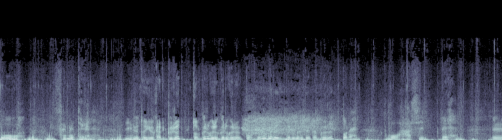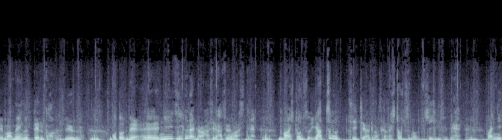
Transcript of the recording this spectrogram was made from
こう攻めているというかぐるっとぐるぐるぐるぐるこうぐるぐるぐるぐるというかぐるっとねこう走って、えー、まあ巡っているということで、えー、2時ぐらいから走り始めましてまあ1つ8つの地域ありますから1つの地域で、まあ、2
